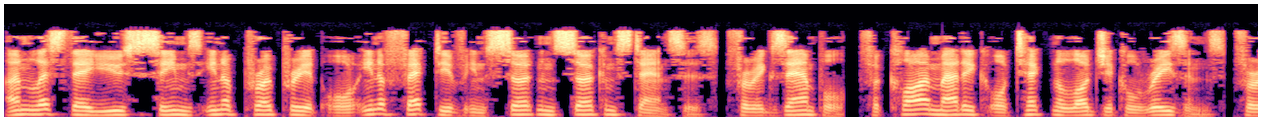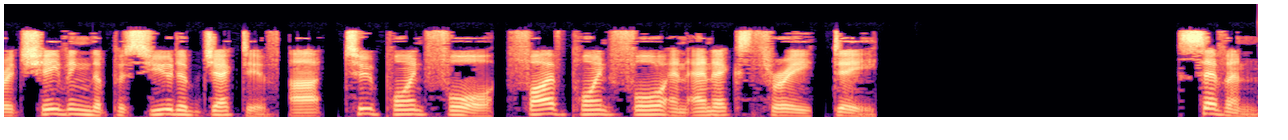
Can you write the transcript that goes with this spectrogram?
unless their use seems inappropriate or ineffective in certain circumstances for example, for climatic or technological reasons for achieving the pursued objective Art. 2.4, 5.4 and Annex 3, d. 7.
